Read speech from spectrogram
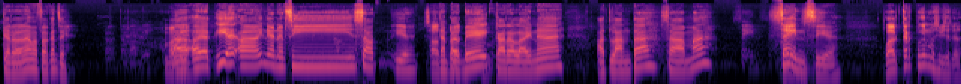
Carolina sama Falcons ya? Tampa Ah, Bay. oh ya, iya, ah, ini NFC South, iya. South Tampa. Bay, Carolina, Atlanta, sama Saints, iya. Wildcard mungkin masih bisa Del.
